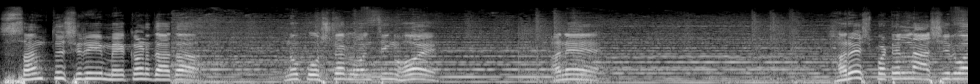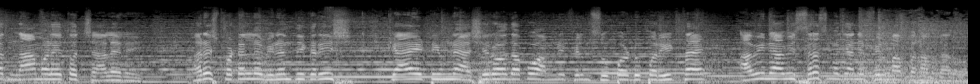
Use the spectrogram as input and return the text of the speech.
સંત શ્રી મેકણ દાદાનું પોસ્ટર લોન્ચિંગ હોય અને હરેશ પટેલના આશીર્વાદ ના મળે તો ચાલે નહીં. હરેશ પટેલને વિનંતી કરીશ કે ટીમને આશીર્વાદ આપો, આમની ફિલ્મ સુપર ડુપર હિટ થાય. આવીને આવી સરસ મજાની ફિલ્મ આપ બનાવતા રહો.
